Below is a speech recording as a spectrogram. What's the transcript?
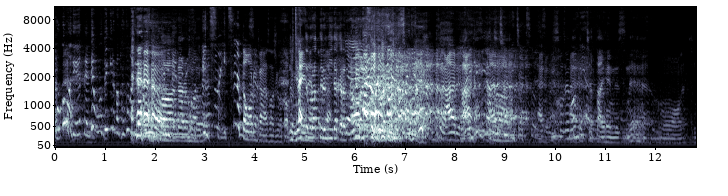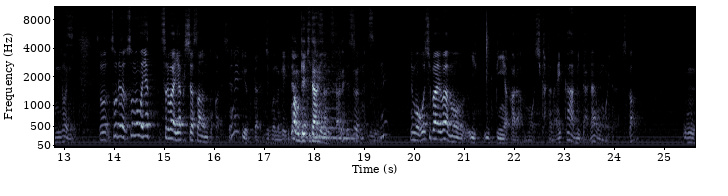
ここまでやってでもできればここまでやってあーなるほど「いついつなったら終わるんかなその仕事」でもやってもらってる身だからあんまりあるある。めちゃめちゃそうですそれはめっちゃ大変ですね。もうしんどいね。そそれその役それは役者さんとかですよね言ったら。自分の劇団まあ劇団員ですからね。ですよね。でもお芝居はもうい一品やからもう仕方ないかみたいな思いなんですか？うん。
